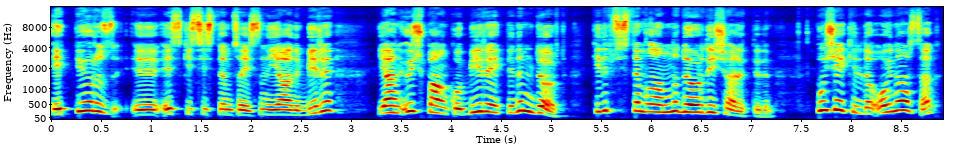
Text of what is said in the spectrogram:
ekliyoruz e, eski sistem sayısını yani 1'i. Yani 3 banko 1'e ekledim 4. Gidip sistem alanında 4'ü işaretledim. Bu şekilde oynarsak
